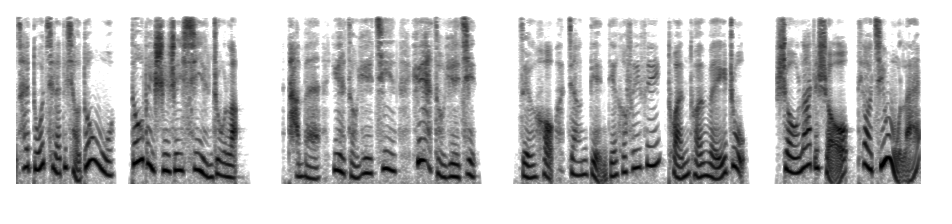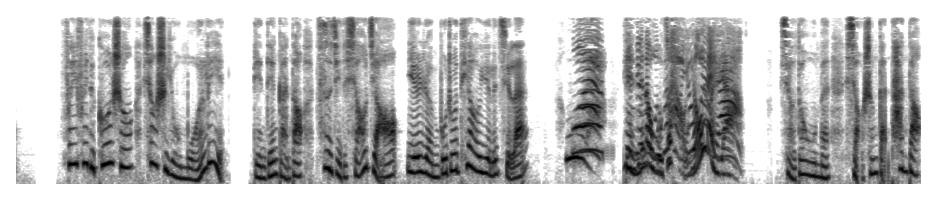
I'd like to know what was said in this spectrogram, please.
才躲起来的小动物都被深深吸引住了，它们越走越近，越走越近，最后将点点和菲菲团团围住，手拉着手跳起舞来。菲菲的歌声像是有魔力，点点感到自己的小脚也忍不住跳跃了起来。哇，点点的舞姿好优美呀！小动物们小声感叹道。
